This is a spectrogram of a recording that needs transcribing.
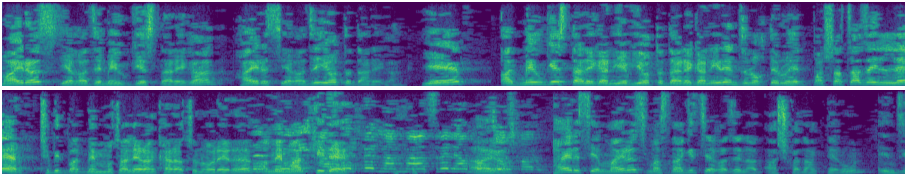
Մայրս եղած է 1.5 տարեկան, հայրս եղած է 7 տարեկան։ Եվ այդ 1.5 տարեկան եւ 7 տարեկան իրեն ծնողներու հետ պատշացած են լեր։ Չպիտ պատմեմ մուսալերան 40 օրերը, ամեն մարդ գիտե։ Այո։ Հայրս եւ մայրս մասնագից եղած են այդ աշխատանքներուն։ Ինձ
